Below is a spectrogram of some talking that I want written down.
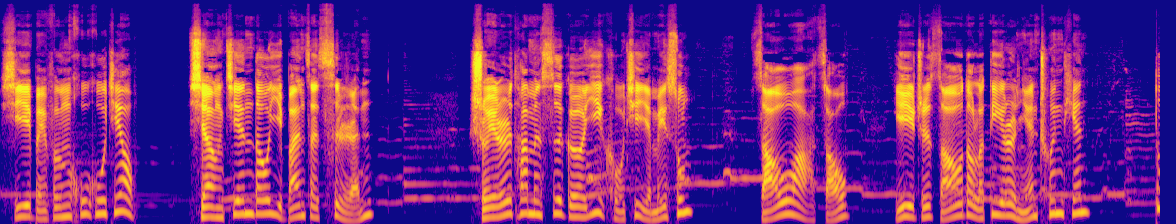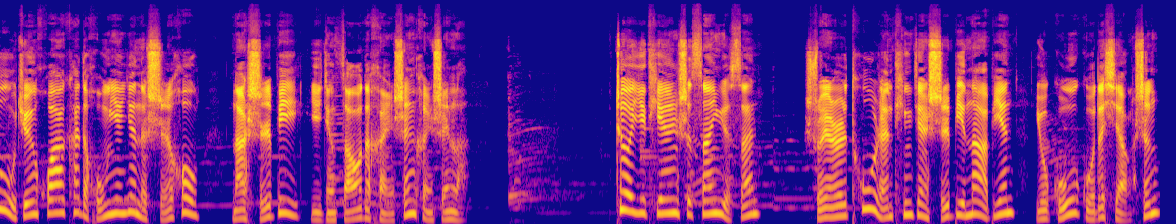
西北风呼呼叫，像尖刀一般在刺人。水儿他们四个一口气也没松，凿啊凿，一直凿到了第二年春天，杜鹃花开的红艳艳的时候，那石壁已经凿得很深很深了。这一天是三月三。水儿突然听见石壁那边有鼓鼓的响声，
